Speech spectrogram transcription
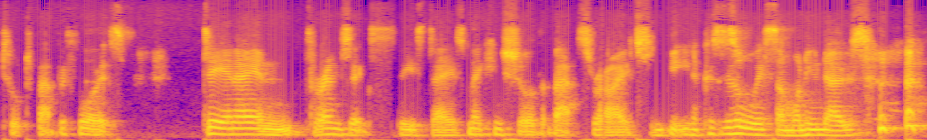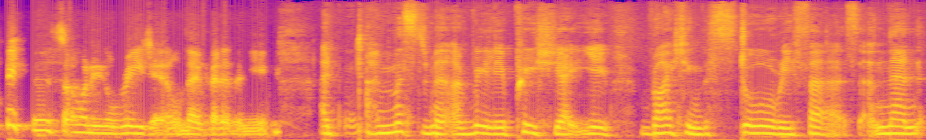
talked about before it's DNA and forensics these days, making sure that that's right. And, you know, because there's always someone who knows, someone who'll read it will know better than you. I, I, must admit, I really appreciate you writing the story first and then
